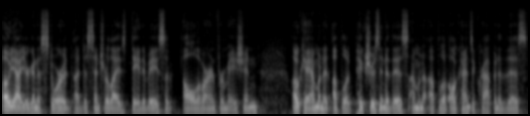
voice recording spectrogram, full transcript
oh, yeah, you're going to store a, a decentralized database of all of our information okay, I'm going to upload pictures into this. I'm going to upload all kinds of crap into this.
